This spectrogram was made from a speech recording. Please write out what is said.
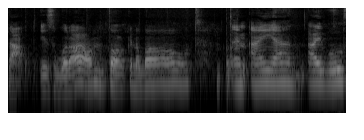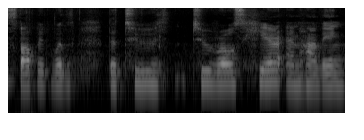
that is what I'm talking about. And I uh, I will stop it with the two two rows here and having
